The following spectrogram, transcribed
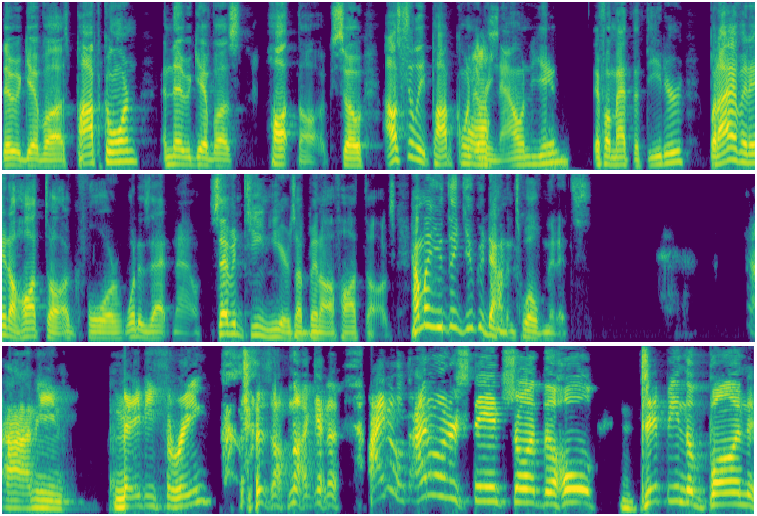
They would give us popcorn and they would give us hot dogs. So I'll still eat popcorn every now and again if I'm at the theater, but I haven't ate a hot dog for what is that now? 17 years I've been off hot dogs. How many you think you could down in 12 minutes? I mean, maybe three because I'm not gonna. I don't. I don't understand, Sean. The whole dipping the bun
